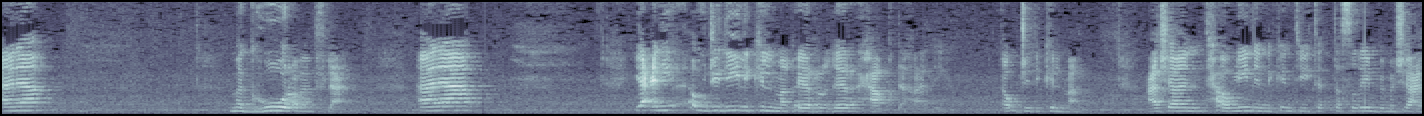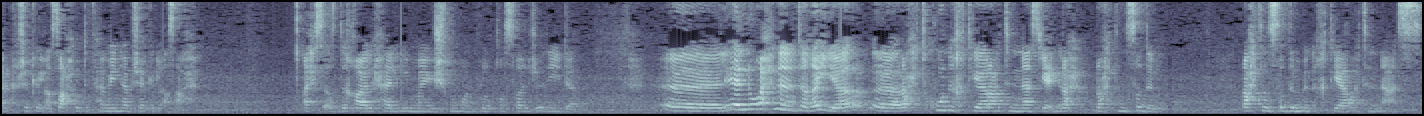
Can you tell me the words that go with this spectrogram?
أنا مقهورة من فلان. أنا يعني أوجدي لي كلمة غير غير حاقدة هذه. أوجدي كلمة. عشان تحاولين إنك انت تتصلين بمشاعرك بشكل أصح وتفهمينها بشكل أصح. أحس أصدقائي الحاليين ما يشبهون في القصة الجديدة. آه، لأنه إحنا نتغير آه، راح تكون اختيارات الناس يعني راح راح تنصدم. راح تنصدم من اختيارات الناس.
